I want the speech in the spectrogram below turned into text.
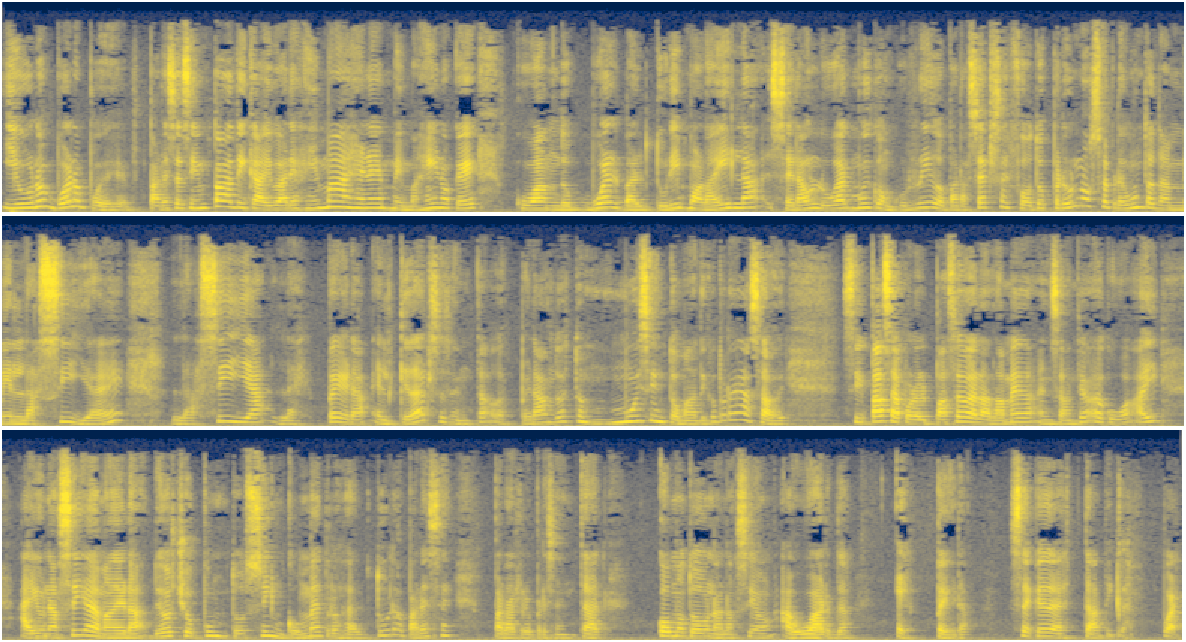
y uno, bueno, pues parece simpática, hay varias imágenes, me imagino que cuando vuelva el turismo a la isla será un lugar muy concurrido para hacerse fotos, pero uno se pregunta también la silla, ¿eh? La silla, la espera, el quedarse sentado esperando, esto es muy sintomático, pero ya sabe, si pasa por el Paseo de la Alameda en Santiago de Cuba, hay una silla de madera de 8.5 metros de altura, parece, para representar cómo toda una nación aguarda, espera, se queda estática. Bueno,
